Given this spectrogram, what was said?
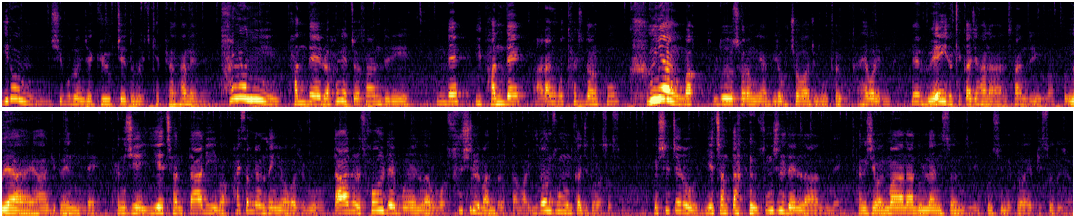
이런 식으로 이제 교육 제도를 개편하면 당연히 반대를 하겠죠, 사람들이. 근데 이 반대 아랑곳하지도 않고 그냥 막 불도저처럼 그냥 밀어붙여가지고 결국 다 해버립니다. 근데 왜 이렇게까지 하나 사람들이 막 의아해하기도 했는데 당시에 이해찬 딸이 막 83년생이어가지고 딸을 서울대 보내려고 뭐 수시를 만들었다 막 이런 소문까지 돌았었습니다. 그 실제로 이해찬 딸은 숭실대를 나왔는데 당시 얼마나 논란이 있었는지 볼 수 있는 그런 에피소드죠.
